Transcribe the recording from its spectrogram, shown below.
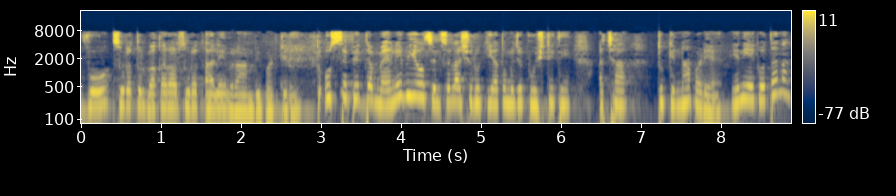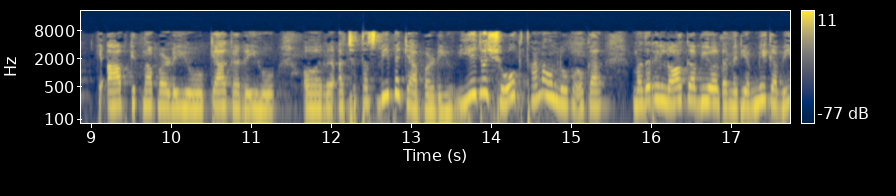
वो सूरतुल बकरा और सूरत आल इमरान भी पढ़ती रही। तो उससे फिर जब मैंने भी वो सिलसिला शुरू किया तो मुझे पूछती थी अच्छा तू कितना पढ़े है? यानी एक होता ना कि आप कितना पढ़ रही हो, क्या कर रही हो और अच्छा तस्बी पे क्या पढ़ रही हो? ये जो शौक था ना उन लोगों का, मदर इन लॉ का भी और मेरी अम्मी का भी,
